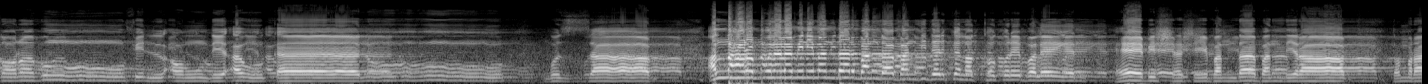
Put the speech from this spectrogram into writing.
ضربوا في الأرض أو كانوا গুজ্জাব আল্লাহ রাব্বুল আলামিন ইমানদার বান্দা বান্দীদেরকে লক্ষ্য করে বলেন হে বিশ্বাসী বান্দা বান্দিরা তোমরা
